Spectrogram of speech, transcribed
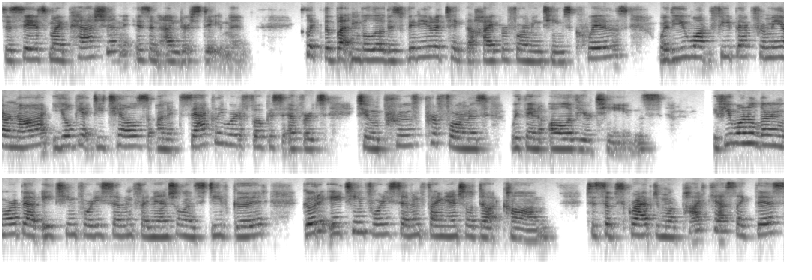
To say it's my passion is an understatement. Click the button below this video to take the high performing teams quiz. Whether you want feedback from me or not, you'll get details on exactly where to focus efforts to improve performance within all of your teams. If you want to learn more about 1847 Financial and Steve Good, go to 1847financial.com. To subscribe to more podcasts like this,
